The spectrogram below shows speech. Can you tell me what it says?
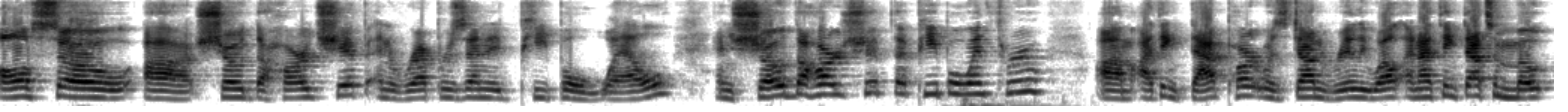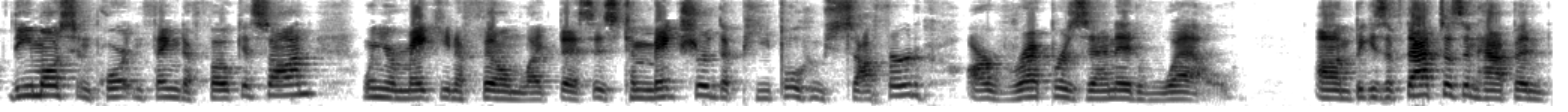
also uh, showed the hardship and represented people well and showed the hardship that people went through. Um, I think that part was done really well, and I think that's mo- the most important thing to focus on when you're making a film like this is to make sure the people who suffered are represented well. Um, because if that doesn't happen,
